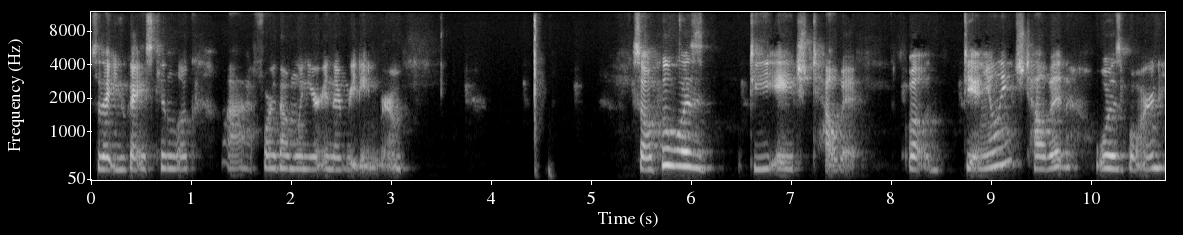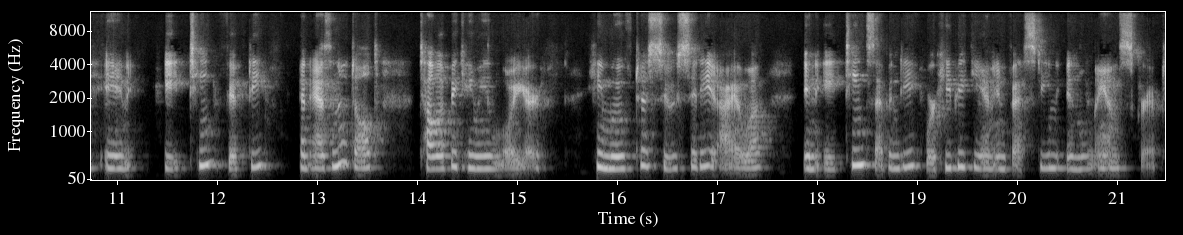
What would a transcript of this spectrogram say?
so that you guys can look uh, for them when you're in the reading room. So who was D.H. Talbot? Well, Daniel H. Talbot was born in 1850, and as an adult, Talbot became a lawyer. He moved to Sioux City, Iowa in 1870, where he began investing in land scrip.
